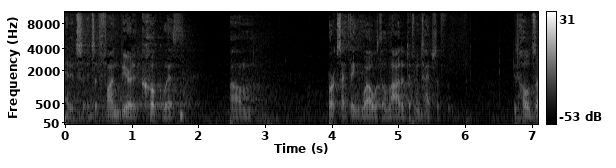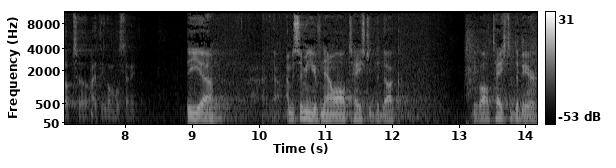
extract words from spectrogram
And it's, it's a fun beer to cook with. Um, works, I think, well with a lot of different types of food. It holds up to, I think, almost anything. The uh, I'm assuming you've now all tasted the duck. You've all tasted the beer.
